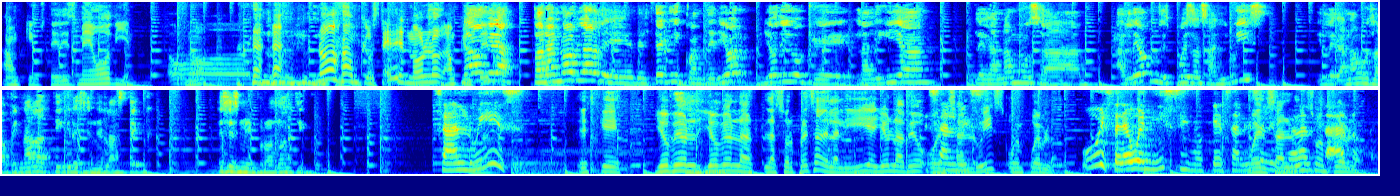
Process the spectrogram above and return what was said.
aunque ustedes me odien. ¿no? Oh. no, aunque ustedes no lo. Aunque no, mira, para no hablar del técnico anterior, yo digo que la liguilla le ganamos a, a León, después a San Luis y le ganamos la final a Tigres en el Azteca. Ese es mi pronóstico. San Luis. Es que yo veo, yo veo la, sorpresa de la liguilla, yo la veo o en San Luis o en Puebla. Uy, sería buenísimo que San Luis o en San Luis o en Puebla.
